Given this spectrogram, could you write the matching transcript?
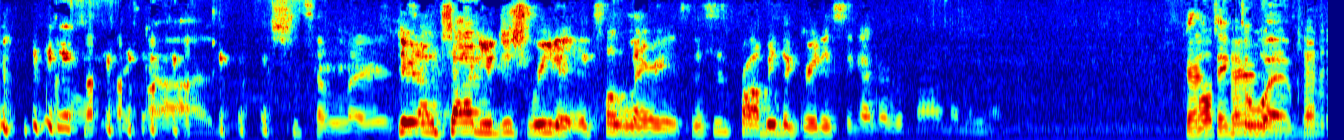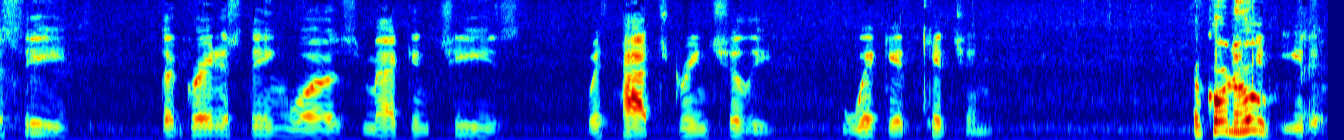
oh my God. It's hilarious. dude. I'm telling you, just read it. It's hilarious. This is probably the greatest thing I've ever found. on the web. Gotta well, think the apparently in web. Tennessee, the greatest thing was mac and cheese with Hatch green chili, Wicked Kitchen. According to who? eat it.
